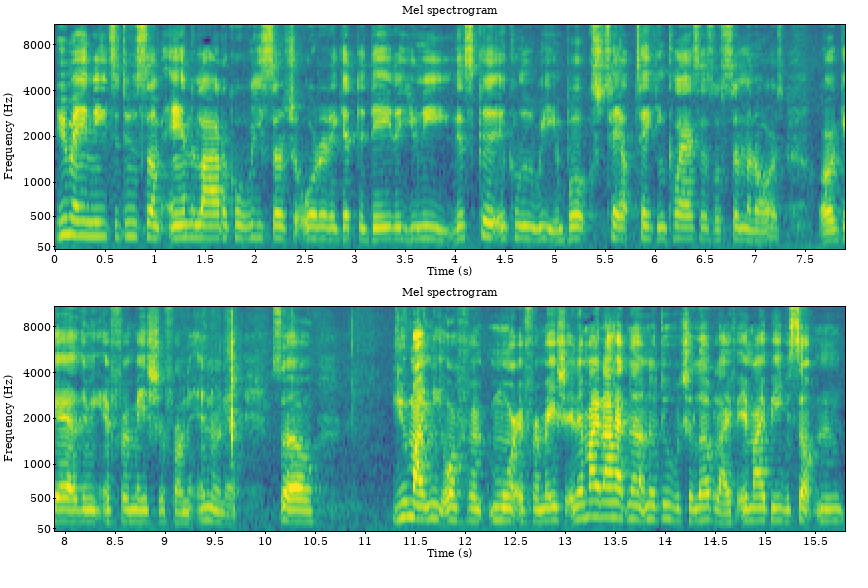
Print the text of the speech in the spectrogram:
you may need to do some analytical research in order to get the data you need this could include reading books taking classes or seminars or gathering information from the internet. So you might need more information. And it might not have nothing to do with your love life. It might be something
